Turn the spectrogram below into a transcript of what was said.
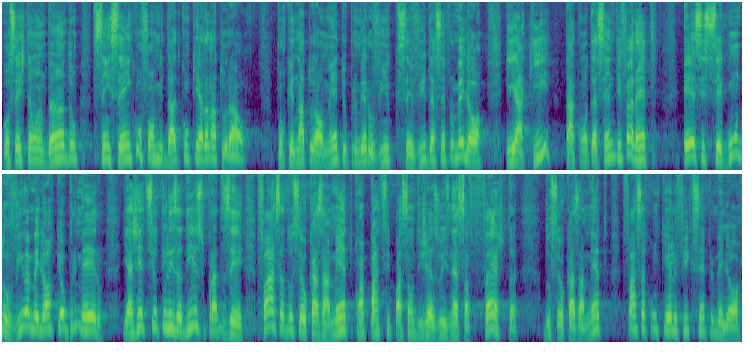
vocês estão andando sem ser em conformidade com o que era natural. Porque naturalmente o primeiro vinho que servido é sempre o melhor. E aqui está acontecendo diferente. Esse segundo vinho é melhor que o primeiro. E a gente se utiliza disso para dizer: faça do seu casamento, com a participação de Jesus nessa festa do seu casamento, faça com que ele fique sempre melhor.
